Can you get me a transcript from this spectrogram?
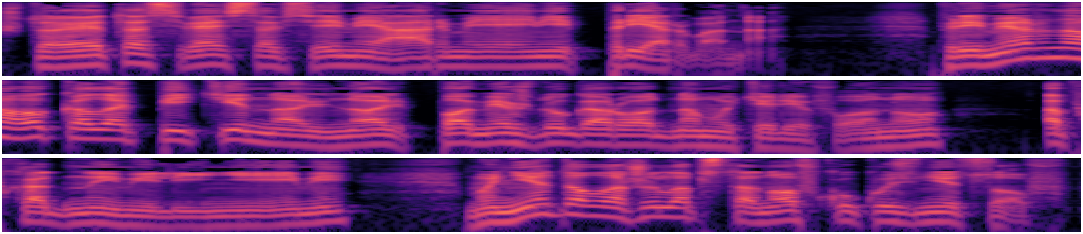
что эта связь со всеми армиями прервана. Примерно около 5.00 по междугородному телефону, обходными линиями, мне доложил обстановку Кузнецов.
